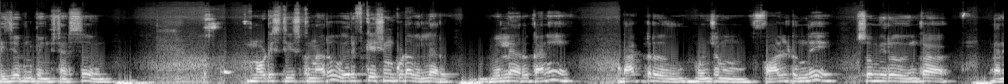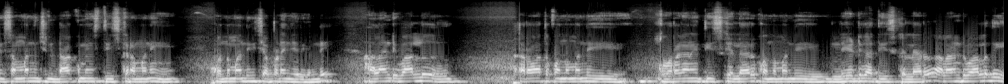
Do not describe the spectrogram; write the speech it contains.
డిజేబుల్ పెన్షనర్స్ నోటీస్ తీసుకున్నారు. వెరిఫికేషన్ కూడా వెళ్ళారు. వెళ్ళారు కానీ డాక్టర్ కొంచెం ఫాల్ట్ ఉంది. సో మీరు ఇంకా దానికి సంబంధించిన డాక్యుమెంట్స్ తీసుకురమ్మని కొంతమందికి చెప్పడం జరిగింది. అలాంటి వాళ్ళు తర్వాత కొంతమంది త్వరగానే తీసుకెళ్ళారు కొంతమంది లేట్గా తీసుకెళ్ళారు. అలాంటి వాళ్ళది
